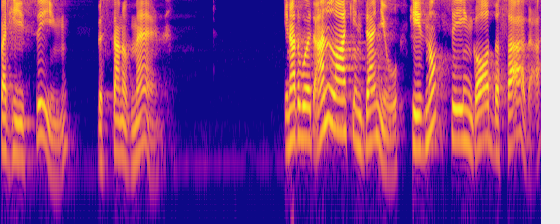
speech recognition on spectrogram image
but he is seeing the Son of Man. In other words, unlike in Daniel, he is not seeing God the Father,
